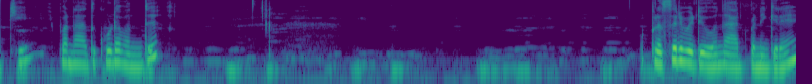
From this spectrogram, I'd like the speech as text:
ஓகே இப்போ நான் அது கூட வந்து ப்ரெசர்வேட்டிவ் வந்து ஆட் பண்ணிக்கிறேன்.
